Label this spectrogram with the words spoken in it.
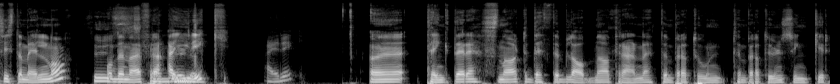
siste mailen nå, og den er fra Eirik. Eirik? Eh, tenk dere, snart detter bladene av trærne, temperaturen, temperaturen synker,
